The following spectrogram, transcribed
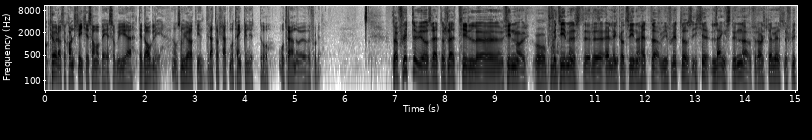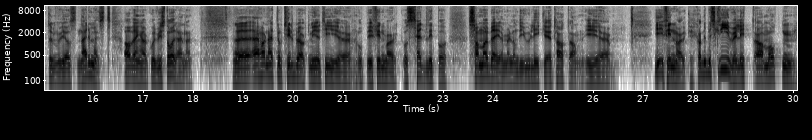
aktører som kanskje ikke samarbeider så mye til daglig, og som gjør at vi rett og slett må tenke nytt og, og trene og øve for det. Da flytter vi oss rett og slett til uh, Finnmark og politimester Ellen Katrine Hetta. Vi flytter oss ikke lengst unna, for alt jeg vet så flytter vi oss nærmest, avhengig av hvor vi står henne. Eh, jeg har nettopp tilbrakt mye tid eh, oppe i Finnmark og sett litt på samarbeidet mellom de ulike etatene i, eh, i Finnmark. Kan du beskrive litt av måten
